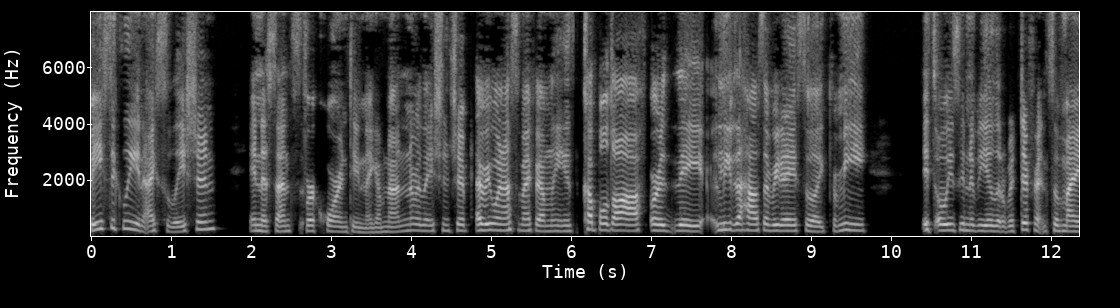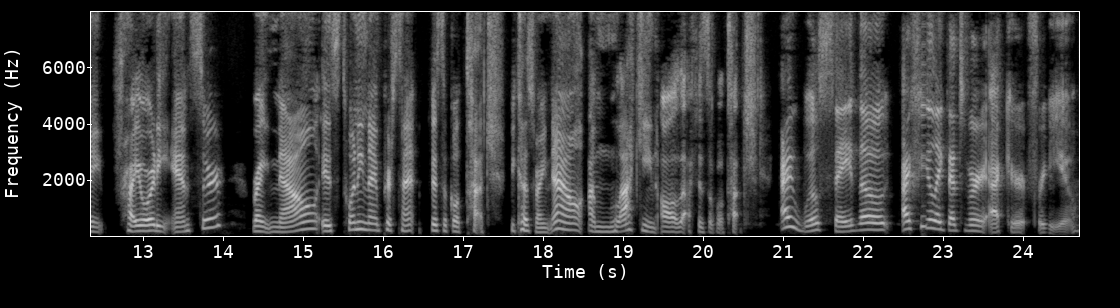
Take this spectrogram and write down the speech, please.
basically in isolation in a sense for quarantine. Like I'm not in a relationship. Everyone else in my family is coupled off or they leave the house every day. So like for me, it's always going to be a little bit different. So my priority answer right now is 29% physical touch because right now I'm lacking all that physical touch. I will say though, I feel like that's very accurate for you.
